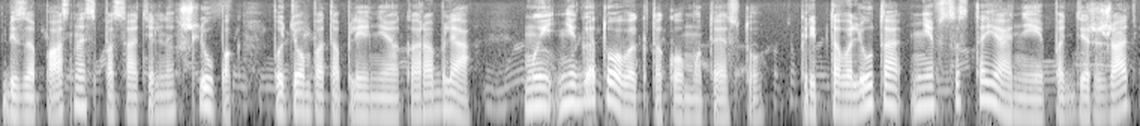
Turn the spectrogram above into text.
безопасность спасательных шлюпок путем потопления корабля, мы не готовы к такому тесту. Криптовалюта не в состоянии поддержать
